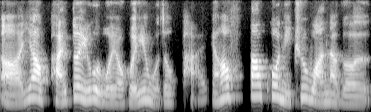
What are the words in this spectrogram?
啊，要排队。如果我有回应，我就排。然后包括你去玩那个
